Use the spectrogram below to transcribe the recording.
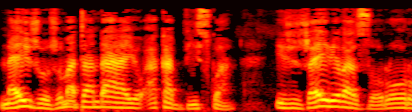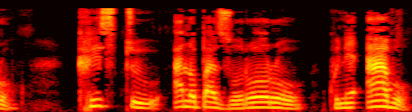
naizvozvo matanda ayo akabviswa. Izvi zvaireva zororo. Kristu anopa zororo kune avo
